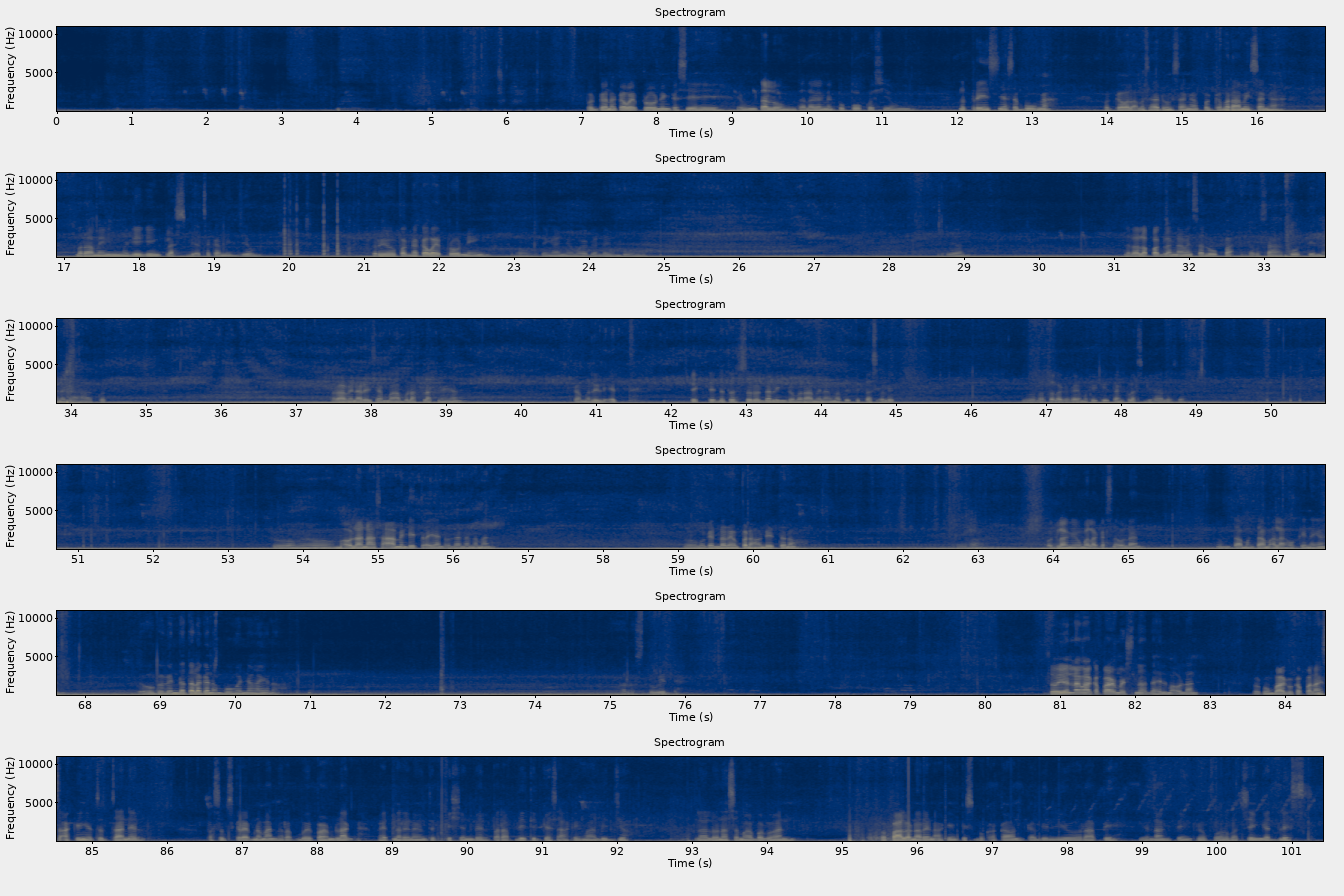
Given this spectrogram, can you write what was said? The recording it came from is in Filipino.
Pagka nakaway pruning kasi yung talong talagang nagpo-focus yung nutrients niya sa bunga pagka wala masyadong sanga pagka maraming sanga maraming magiging class B at saka medium. Pero pag nakaway pruning oh, tingnan nyo magaganda yung bunga. Ayan. Nalalapag lang namin sa lupa tapos sa hakutin na naghahakot. Marami na rin siyang mga bulaklak ngayon saka maliliit. Expected na to sa sunod na linggo. Marami nang mapipitas ulit wala talaga kayo makikita ang class B halos eh. so uh, maulan na sa amin dito. Ayan ulan na naman. So maganda na yung panahon dito no? Uh, wag lang yung malakas na ulan. Yung tamang tama lang okay na yan so gaganda talaga ng bunga niya ngayon no? Halos tuwid so yun lang mga ka-farmers no dahil maulan. So kung bago ka pa lang sa aking youtube channel pa-subscribe naman Rapboy Farm Vlog. Kahit na rin ang notification bell para updated ka sa aking mga video. Lalo na sa mga baguhan. Papalo na rin aking facebook account Kabilyo Rapi. Yun lang. Thank you for watching. God bless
